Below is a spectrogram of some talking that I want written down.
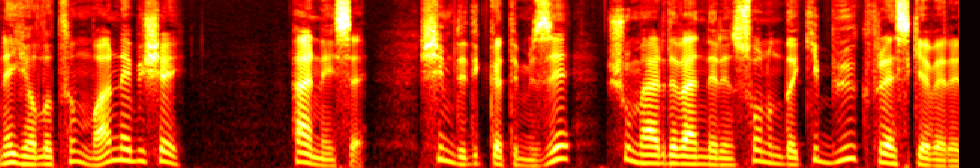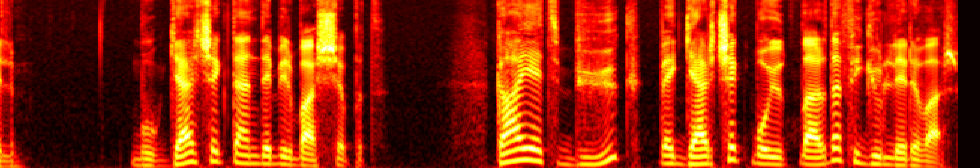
Ne yalıtım var ne bir şey. Her neyse, şimdi dikkatimizi şu merdivenlerin sonundaki büyük freske verelim. Bu gerçekten de bir başyapıt. Gayet büyük ve gerçek boyutlarda figürleri var.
